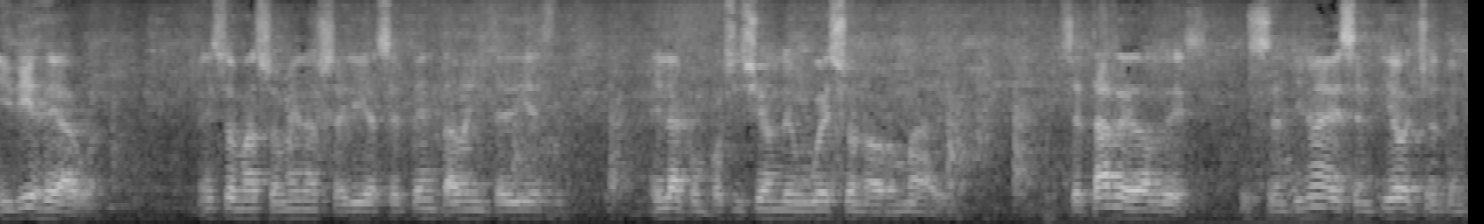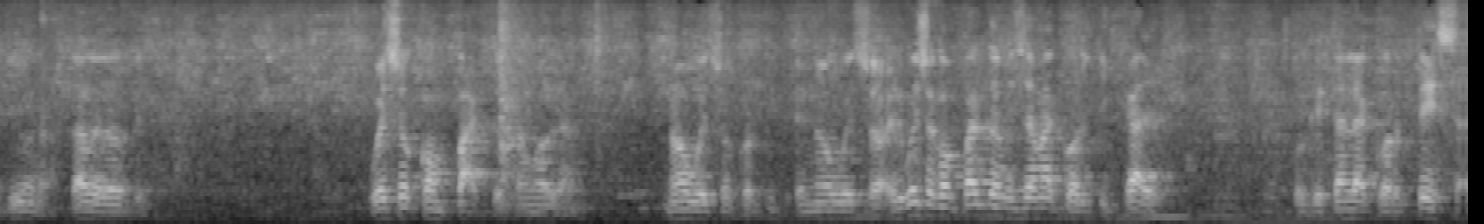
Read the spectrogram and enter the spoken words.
y 10 de agua. Eso más o menos sería 70, 20, 10. Es la composición de un hueso normal. Se está alrededor de eso. 69, 68, 71, está alrededor de eso. Hueso compacto estamos hablando. No hueso cortical, no hueso. El hueso compacto me llama cortical, porque está en la corteza.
